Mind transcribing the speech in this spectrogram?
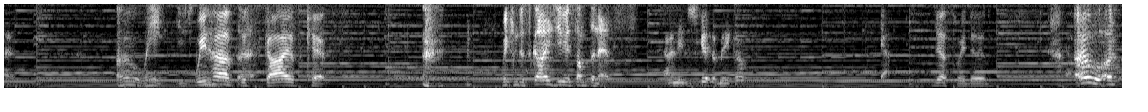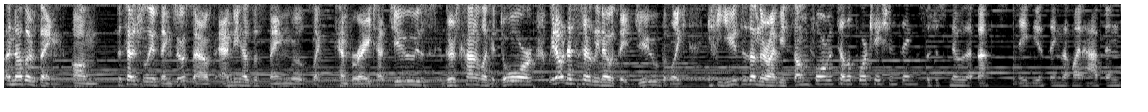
head." Oh wait, you, We you have that. disguise kits. We can disguise you as something else. And did you get the makeup? Yeah. Yes, we did. Oh, a- another thing. Um, potentially if things go south, Andy has this thing with like temporary tattoos. There's kind of like a door. We don't necessarily know what they do, but like if he uses them, there might be some form of teleportation thing. So just know that that's maybe a thing that might happen.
